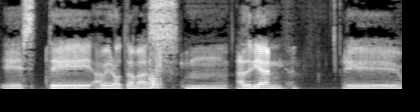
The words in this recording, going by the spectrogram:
Este, a ver, otra más. Mm, Adrián, eh,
